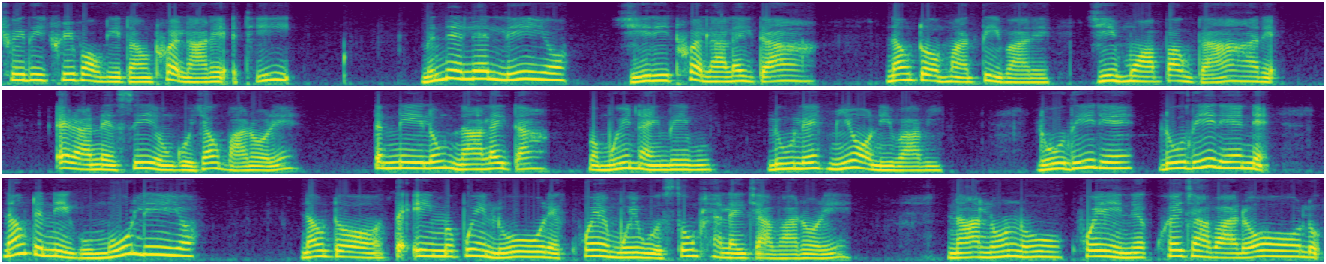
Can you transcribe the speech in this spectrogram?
ချွေးသည်ချွေးပေါက်တွေတောင်ထွက်လာတဲ့အထိမနဲ့လဲလင်းရောရေတွေထွက်လာလိုက်တာနောက်တော့မှသိပါတယ်ရေမွာပေါက်တာတဲ့အဲ့ဒါနဲ့ဆေးရုံကိုရောက်ပါတော့တယ်တနေ့လုံးနာလိုက်တာမမွေးနိုင်သေးဘူးလူလဲမြော့နေပါပြီလိုသေးတယ်လိုသေးတယ်နဲ့နောက်တနေ့ကိုမိုးလင်းရောနောက်တော့တအိမ်မပွင့်လို့တဲ့ခွဲမွေးဖို့ဆုံးဖြတ်လိုက်ကြပါတော့တယ်နာလွန်းလို့ခွဲရင်လည်းခွဲကြပါတော့လို့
